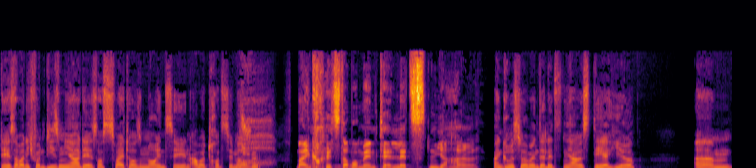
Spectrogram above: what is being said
Der ist aber nicht von diesem Jahr, der ist aus 2019, aber trotzdem ist schön. Oh, mein größter Moment der letzten Jahre. Mein größter Moment der letzten Jahre ist der hier. Ähm,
